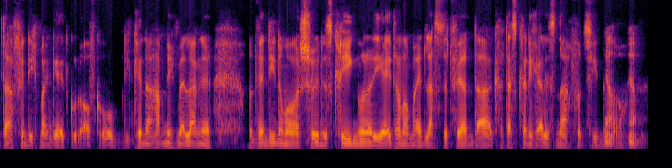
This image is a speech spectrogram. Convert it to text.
da finde ich mein Geld gut aufgehoben. Die Kinder haben nicht mehr lange und wenn die nochmal was Schönes kriegen oder die Eltern nochmal entlastet werden, da, das kann ich alles nachvollziehen. Ja, also. ja.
